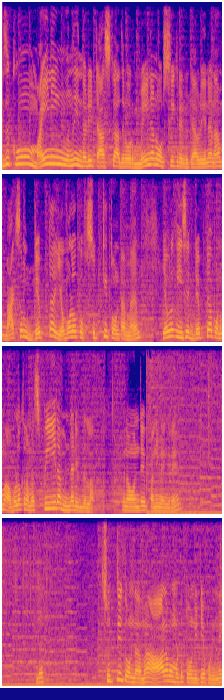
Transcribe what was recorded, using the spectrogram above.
இதுக்கும் மைனிங் வந்து இந்த அடி டாஸ்க்கு அதில் ஒரு மெயினான ஒரு சீக்ரெட் இருக்குது அப்படி என்னென்னா மேக்ஸிமம் டெப்டாக எவ்வளோக்கு சுற்றி தோண்டாமல் எவ்வளோக்கு ஈஸியாக டெப்டாக போகணுமோ அவ்வளோக்கு நம்ம ஸ்பீடாக முன்னாடி வந்துடலாம். இப்போ நான் ஒன் டே பண்ணி வாங்குகிறேன் இந்த சுற்றி தோண்டாமல் ஆழமாக மட்டும் தோண்டிகிட்டே போனீங்கன்னா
